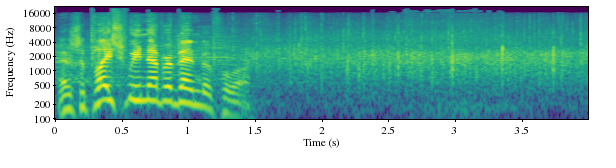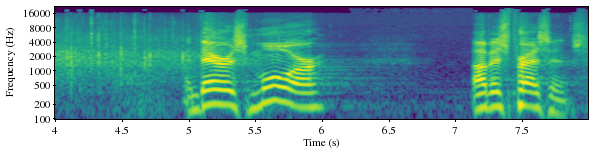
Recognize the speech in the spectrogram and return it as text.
There's a place we've never been before. And there is more of His presence.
